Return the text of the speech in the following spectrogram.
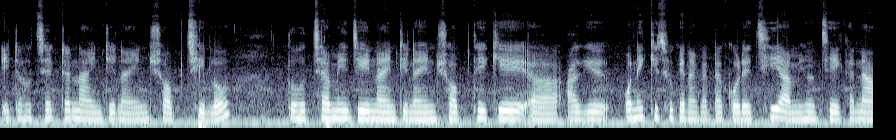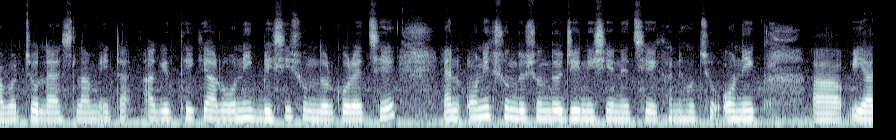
এটা হচ্ছে একটা নাইনটি নাইন শপ ছিল। তো হচ্ছে আমি যে নাইনটি নাইন শপ থেকে আগে অনেক কিছু কেনাকাটা করেছি, আমি হচ্ছে এখানে আবার চলে আসলাম। এটা আগের থেকে আরও অনেক বেশি সুন্দর করেছে অ্যান্ড অনেক সুন্দর সুন্দর জিনিস এনেছে। এখানে হচ্ছে অনেক ইয়া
